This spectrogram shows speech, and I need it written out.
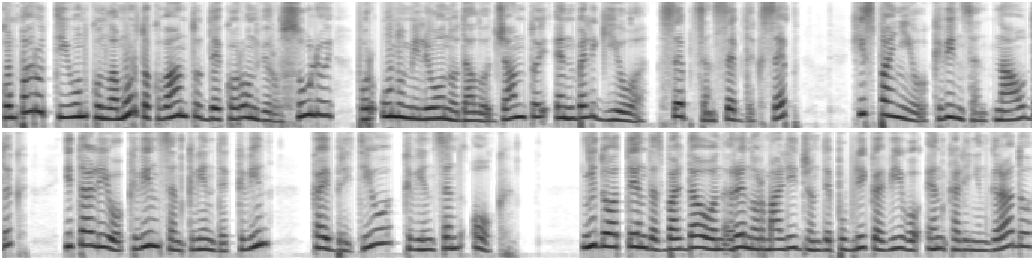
Comparution con la morto quanto de coronavirusuloj por unu miliono da loĝantoj en Belgio, sepcent sepdek sep, Hispanio kvincent naŭdek, Italio kvincent kvindek kvin kaj Britio kvincent ok. Ni do atendas baldaŭan renormaliĝon de publika vivo en Kaliningrado,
